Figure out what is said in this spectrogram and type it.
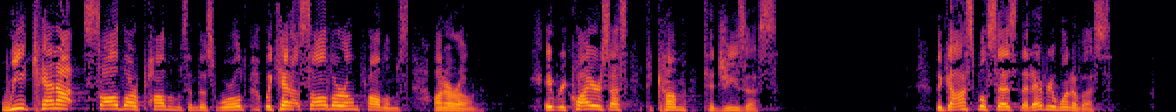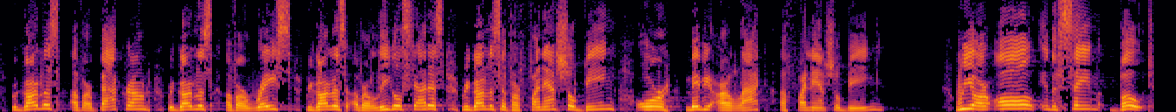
we cannot solve our problems in this world. We cannot solve our own problems on our own. It requires us to come to Jesus. The gospel says that every one of us, regardless of our background, regardless of our race, regardless of our legal status, regardless of our financial being, or maybe our lack of financial being, we are all in the same boat.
